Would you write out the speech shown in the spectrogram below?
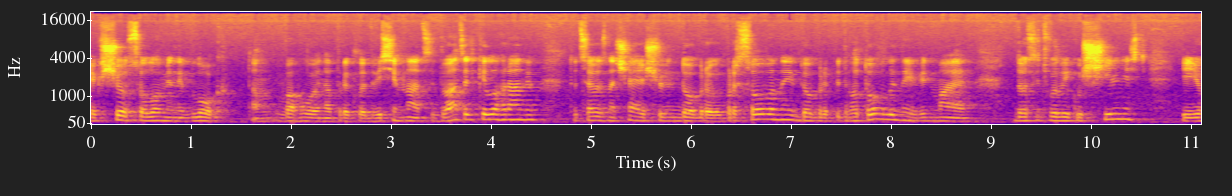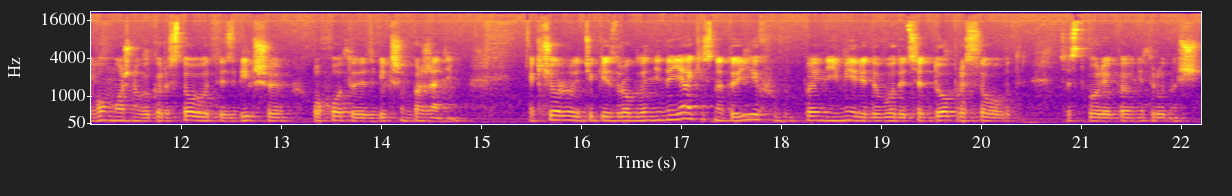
Якщо солом'яний блок там вагою, наприклад, 18-20 кг, то це означає, що він добре опресований, добре підготовлений, він має досить велику щільність, і його можна використовувати з більшою охотою, з більшим бажанням. Якщо тюки зроблені неякісно, то їх в певній мірі доводиться допресовувати. Це створює певні труднощі.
